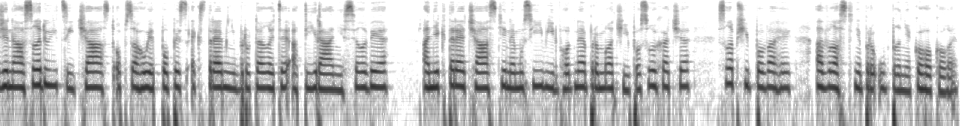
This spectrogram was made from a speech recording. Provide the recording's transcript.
že následující část obsahuje popis extrémní brutality a týrání Sylvie a některé části nemusí být vhodné pro mladší posluchače, slabší povahy a vlastně pro úplně kohokoliv.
